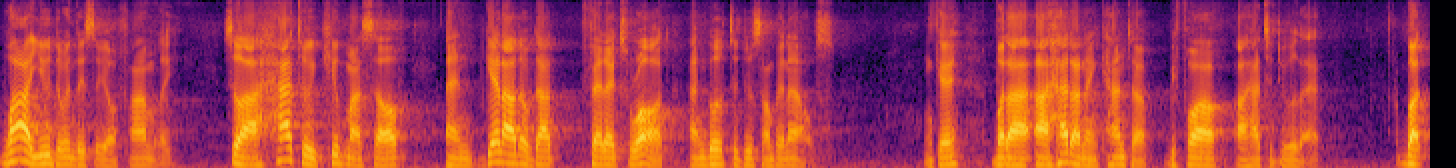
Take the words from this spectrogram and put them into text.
Why are you doing this to your family? So I had to equip myself and get out of that FedEx rut and go to do something else. Okay? But I, I had an encounter before I had to do that. But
